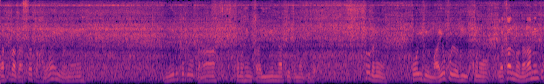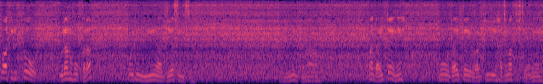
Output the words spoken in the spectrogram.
やっぱガスだと早いよね。見えるかどうかな。この辺から有名になってると思うけど。そうだね。こういうふうに真横よりこの夜間の斜めのとこ当てると裏の方からこういうふうに湯が出やすいんですよ。見えるかな。まあ大体ねもう大体湧き始まってきたよね。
